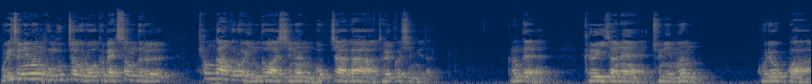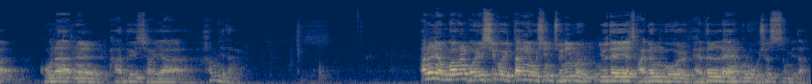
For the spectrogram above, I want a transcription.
우리 주님은 궁극적으로 그 백성들을 평강으로 인도하시는 목자가 될 것입니다. 그런데 그 이전에 주님은 굴욕과 고난을 받으셔야 합니다. 하늘 영광을 버리시고 이 땅에 오신 주님은 유대의 작은 고을 베들레헴으로 오셨습니다.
